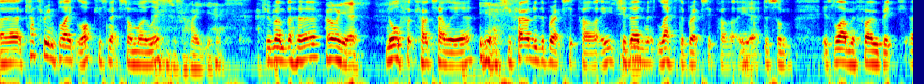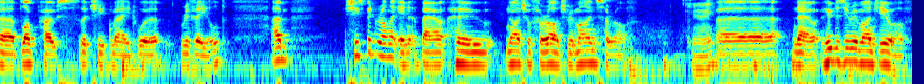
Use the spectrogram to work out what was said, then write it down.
Uh, Catherine Blaiklock is next on my list. right, yes. Do you remember her? Oh, yes. Norfolk hotelier. Yes. She founded the Brexit Party. She, then left the Brexit Party Yeah. after some Islamophobic uh, blog posts that she'd made were revealed. Um, she's been writing about who Nigel Farage reminds her of. Okay. Uh, now, who does he remind you of?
